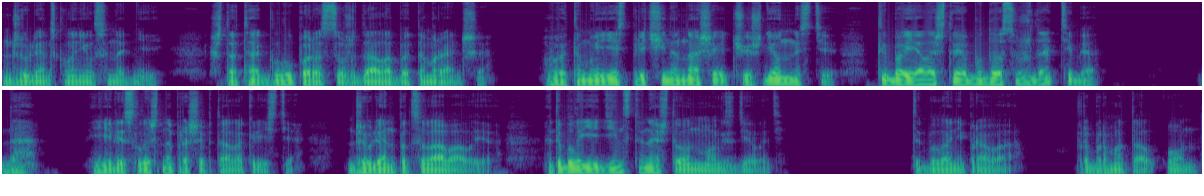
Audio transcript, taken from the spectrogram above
Джулиан склонился над ней, что так глупо рассуждал об этом раньше. В этом и есть причина нашей отчужденности. Ты боялась, что я буду осуждать тебя? Да, еле слышно прошептала Кристи. Джулиан поцеловал ее. Это было единственное, что он мог сделать. «Ты была не права», — пробормотал он.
